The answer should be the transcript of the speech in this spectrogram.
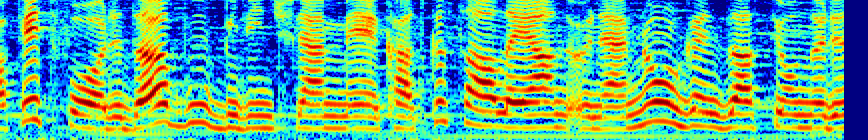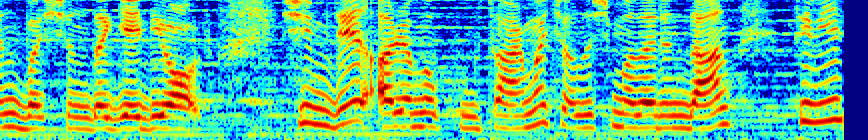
afet fuarı da bu bilinçlenmeye katkı sağlayan önemli organizasyonların başında geliyor. Şimdi arama kurtarma çalışmalarından sivil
